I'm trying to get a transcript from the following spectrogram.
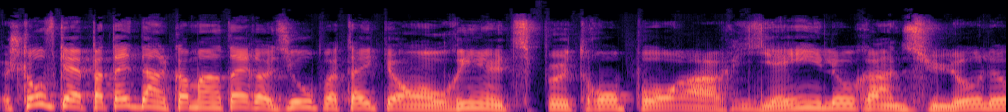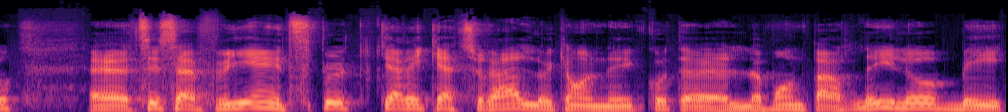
Je trouve que peut-être dans le commentaire audio, peut-être qu'on rit un petit peu trop pour rien, là, rendu là. là. Euh, ça fait un petit peu caricatural là, quand on écoute euh, le monde parler, là, mais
